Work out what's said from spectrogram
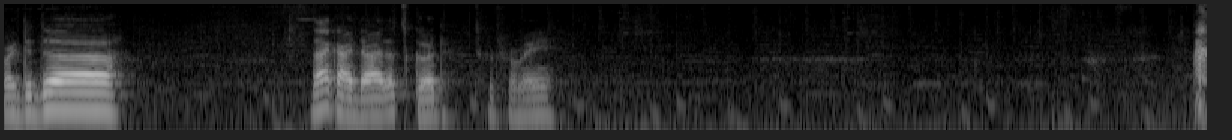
Wait, did the that guy die? That's good. That's good for me.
